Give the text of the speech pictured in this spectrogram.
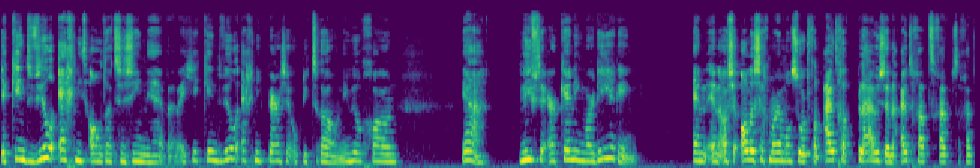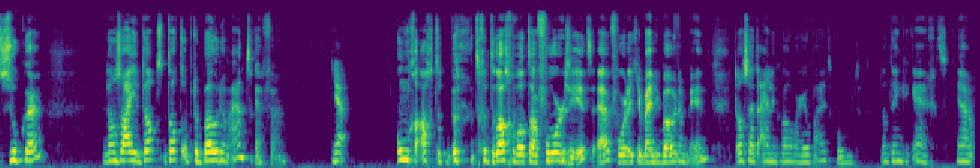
je kind wil echt niet altijd zijn zin hebben. Weet je, je kind wil echt niet per se op die troon. Die wil gewoon, ja, liefde, erkenning, waardering. En, en als je alles zeg maar helemaal soort van uit gaat pluizen en uit gaat, gaat, gaat zoeken, dan zal je dat, dat op de bodem aantreffen. Ja. Ongeacht het, het gedrag wat daarvoor zit, hè, voordat je bij die bodem bent, dat is uiteindelijk wel waar je op uitkomt. Dat denk ik echt. Ja.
